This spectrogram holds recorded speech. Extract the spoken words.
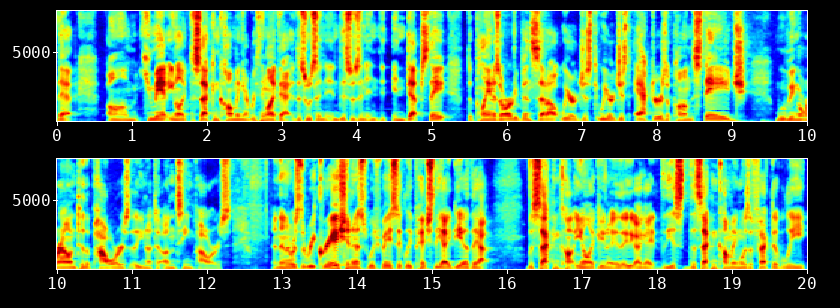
that um, humanity, you know, like the second coming, everything like that. This was an this was an in, in depth state. The plan has already been set out. We are just we are just actors upon the stage, moving around to the powers, you know, to unseen powers. And then there was the recreationist, which basically pitched the idea that the second, co- you know, like you know, the the second coming was effectively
